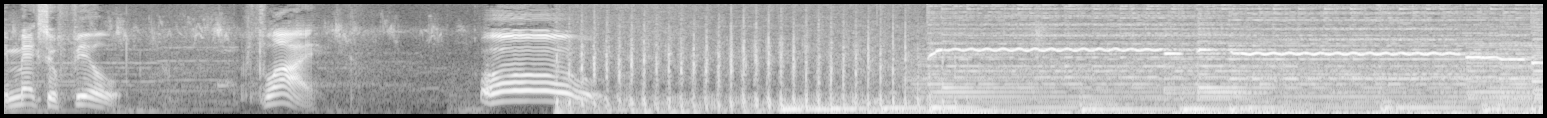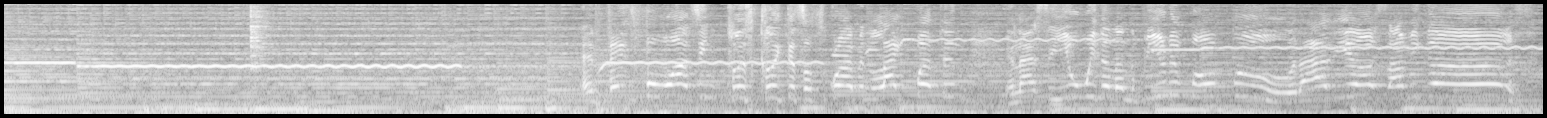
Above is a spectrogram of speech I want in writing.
It makes you feel fly. Oh! And thanks for watching. Please click the subscribe and like button. And I see you with another beautiful food. Adios, amigos.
